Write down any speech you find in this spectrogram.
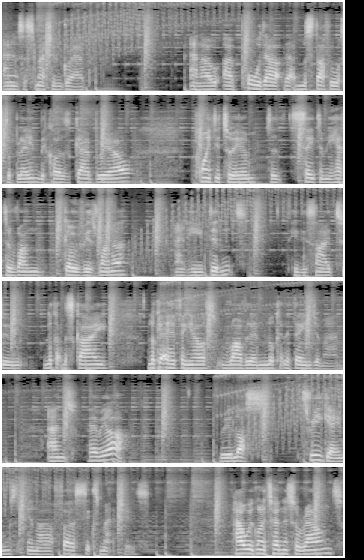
and it was a smash and grab and I, I pulled out that Mustafi was to blame because Gabriel pointed to him to say to him he had to run, go with his runner, and he didn't. He decided to look at the sky, look at everything else rather than look at the danger man. And here we are. We lost three games in our first six matches. How are we going to turn this around?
